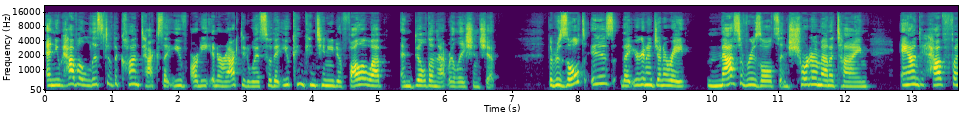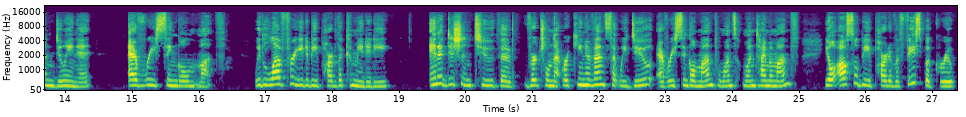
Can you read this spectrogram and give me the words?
And you have a list of the contacts that you've already interacted with so that you can continue to follow up and build on that relationship. The result is that you're going to generate massive results in shorter amount of time and have fun doing it every single month. We'd love for you to be part of the community in addition to the virtual networking events that we do every single month, once one time a month, you'll also be part of a Facebook group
